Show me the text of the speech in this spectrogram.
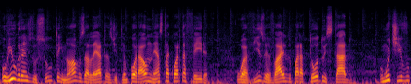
O Rio Grande do Sul tem novos alertas de temporal nesta quarta-feira. O aviso é válido para todo o estado. O motivo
